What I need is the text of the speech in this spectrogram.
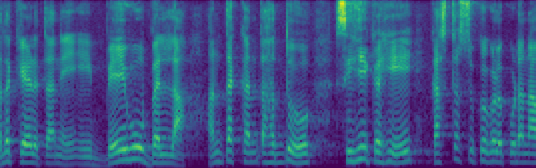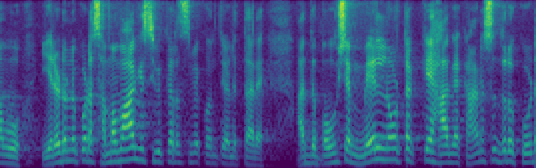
ಅದಕ್ಕೆ ಹೇಳ್ತಾನೆ ಈ ಬೇವು ಬೆಲ್ಲ ಅಂತಕ್ಕಂತಹದ್ದು ಸಿಹಿ ಕಹಿ, ಕಷ್ಟ ಸುಖಗಳು ಕೂಡ ನಾವು ಎರಡನ್ನೂ ಕೂಡ ಸಮವಾಗಿ ಸ್ವೀಕರಿಸಬೇಕು ಅಂತ ಹೇಳ್ತಾರೆ. ಅದು ಬಹುಶಃ ಮೇಲ್ನೋಟಕ್ಕೆ ಹಾಗೆ ಕಾಣಿಸಿದ್ರೂ ಕೂಡ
